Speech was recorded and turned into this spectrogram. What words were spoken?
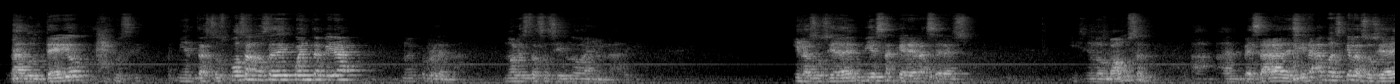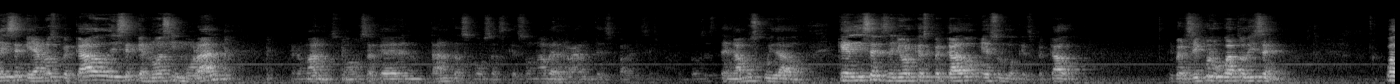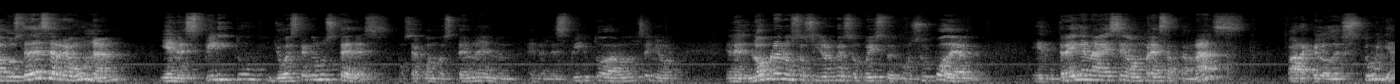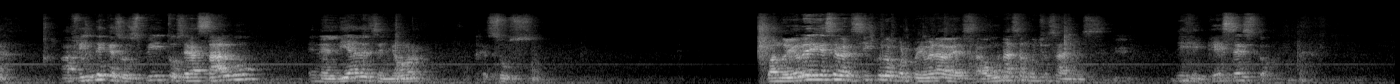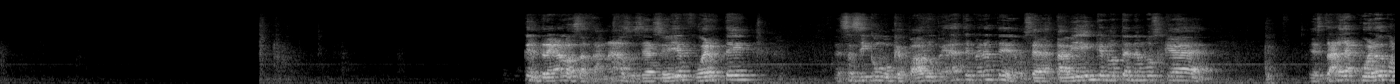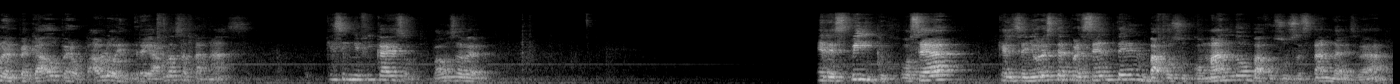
El adulterio, pues mientras tu esposa no se dé cuenta, mira, no hay problema, no le estás haciendo daño a nadie. Y la sociedad empieza a querer hacer eso. Y si nos vamos a, empezar a decir, ah, pues es que la sociedad dice que ya no es pecado, dice que no es inmoral, hermanos, vamos a caer en tantas cosas que son aberrantes para el Señor. Entonces tengamos cuidado. ¿Qué dice el Señor que es pecado? Eso es lo que es pecado. El versículo 4 dice, cuando ustedes se reúnan y en espíritu yo esté con ustedes, o sea, cuando estén en, el espíritu dado del Señor, en el nombre de nuestro Señor Jesucristo y con su poder, entreguen a ese hombre a Satanás para que lo destruya, a fin de que su espíritu sea salvo en el día del Señor Jesús. Cuando yo leí ese versículo por primera vez, aún hace muchos años, dije, ¿qué es esto? Que entregarlo a Satanás, o sea, se oye fuerte, es así como que Pablo, espérate, espérate, o sea, está bien que no tenemos que estar de acuerdo con el pecado, pero Pablo, entregarlo a Satanás, ¿qué significa eso? Vamos a ver. El espíritu, o sea, que el Señor esté presente bajo su comando, bajo sus estándares, ¿verdad?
